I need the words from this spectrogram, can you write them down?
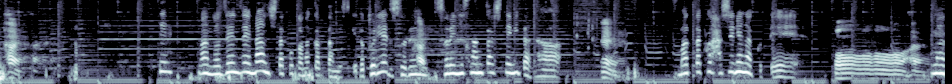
えはい、はい。あの、全然ランしたことなかったんですけど、とりあえずそれ,、はいそれに参加してみたら、ええ全く走れなくて、はい。まあ、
